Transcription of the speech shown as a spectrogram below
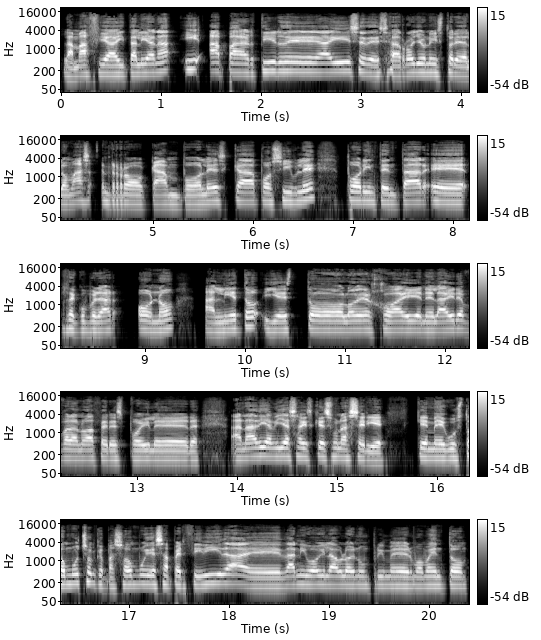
la mafia italiana, y a partir de ahí se desarrolla una historia de lo más rocambolesca posible por intentar eh, recuperar o no al nieto y esto lo dejo ahí en el aire para no hacer spoiler a nadie. A mí ya sabéis que es una serie que me gustó mucho, que pasó muy desapercibida. Eh, Danny Boyle habló en un primer momento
